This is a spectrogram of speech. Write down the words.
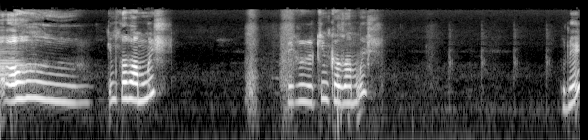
Aa, kim kazanmış? Tekrar kim kazanmış? Bu ne?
